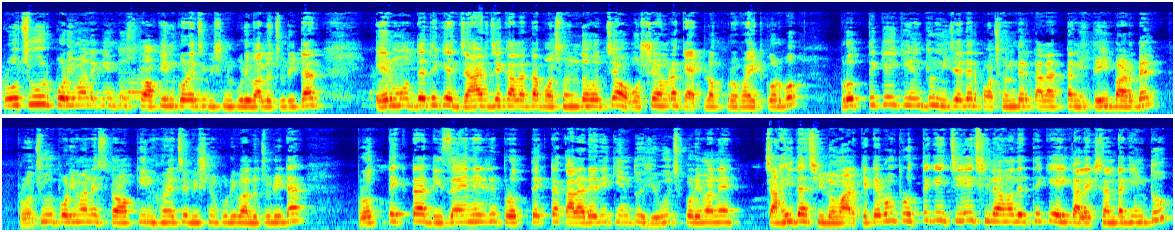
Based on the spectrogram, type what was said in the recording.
প্রচুর পরিমাণে কিন্তু স্টক ইন করেছি বিষ্ণুপুরি বালুচুরিটার। এর মধ্যে থেকে যার যে কালারটা পছন্দ হচ্ছে, অবশ্যই আমরা ক্যাটলগ প্রোভাইড করব। প্রত্যেকেই কিন্তু নিজেদের পছন্দের কালারটা নিতেই পারবে। প্রচুর পরিমাণে স্টক ইন হয়েছে বিষ্ণুপুরি বালুচুরিটার। প্রত্যেকটা ডিজাইনেরই প্রত্যেকটা কালারেরই কিন্তু হিউজ পরিমাণে চাহিদা ছিল মার্কেটে এবং প্রত্যেকেই চেয়েছিল আমাদের থেকে এই কালেকশনটা কিন্তু।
